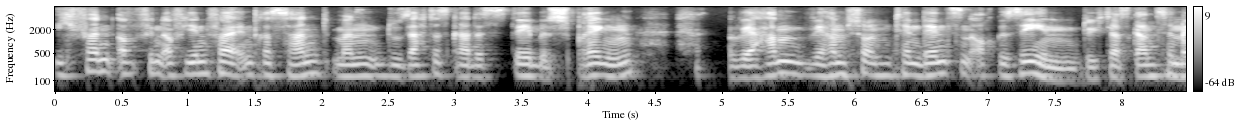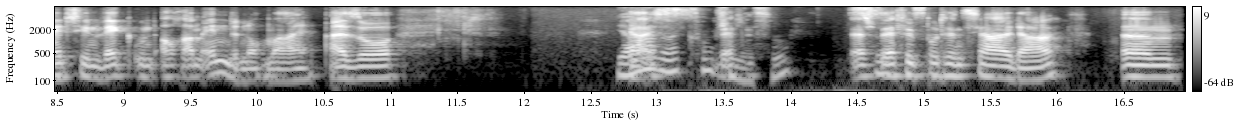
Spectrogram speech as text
Ich finde auf jeden Fall interessant, man, du sagtest gerade Stable sprengen. Wir haben, wir haben schon Tendenzen auch gesehen durch das ganze mhm. Match hinweg und auch am Ende nochmal. Also ja, ja da kommt schon was. Ne? Da ist sehr viel Potenzial da. Ähm,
